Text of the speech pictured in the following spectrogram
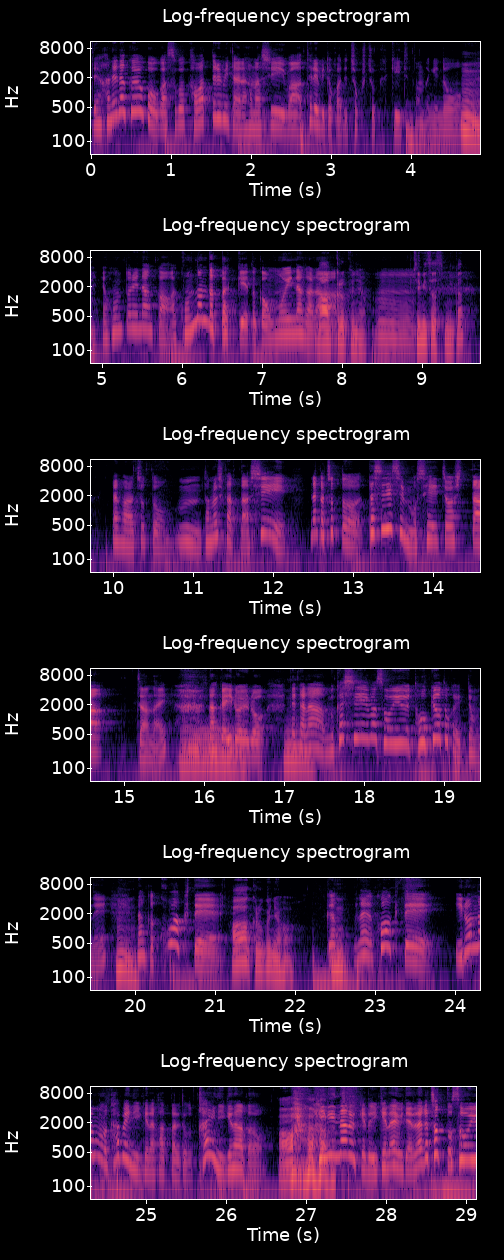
で、羽田空港がすごい変わってるみたいな話はテレビとかでちょくちょく聞いてたんだけど、うんいや本当になんか、あ、こんなんだったっけとか思いながら、 아, 그렇군요. うん、 재밌었습니까? だからちょっと、うん、楽しかったし、なんかちょっと私自身も成長したじゃない？なんかいろいろ。だから、うん、昔はそういう東京とか行ってもね、うん、なんか怖くて。ああ、黒くは。う、なんか怖くて、いろんなもの食べに行けなかったりとか、買いに行けなかったの。あ気になるけど行けないみたいな、なんかちょっとそうい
